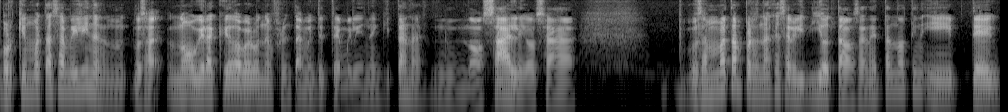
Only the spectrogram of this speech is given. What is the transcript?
¿Por qué matas a Milena? O sea, no hubiera querido ver un enfrentamiento entre Milena y Kitana. No sale, o sea. O sea, matan personajes a lo idiota. O sea, neta no tiene. Y te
